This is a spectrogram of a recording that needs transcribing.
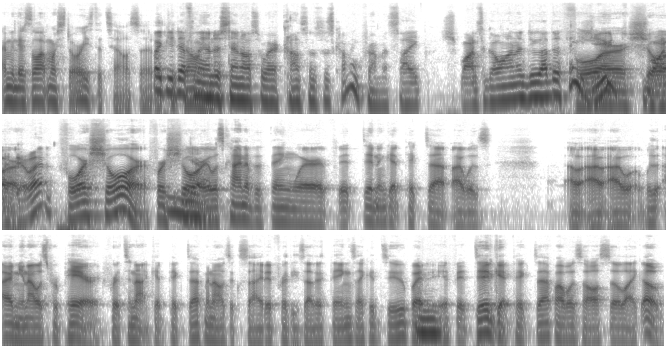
I mean, there's a lot more stories to tell. So But you definitely going. understand also where Constance is coming from. It's like she wants to go on and do other things. For you sure. want to do it. For sure. For sure. Yeah. It was kind of the thing where if it didn't get picked up, I was. I, I, I was. I mean, I was prepared for it to not get picked up, and I was excited for these other things I could do. But Mm. if it did get picked up, I was also like, "Oh,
